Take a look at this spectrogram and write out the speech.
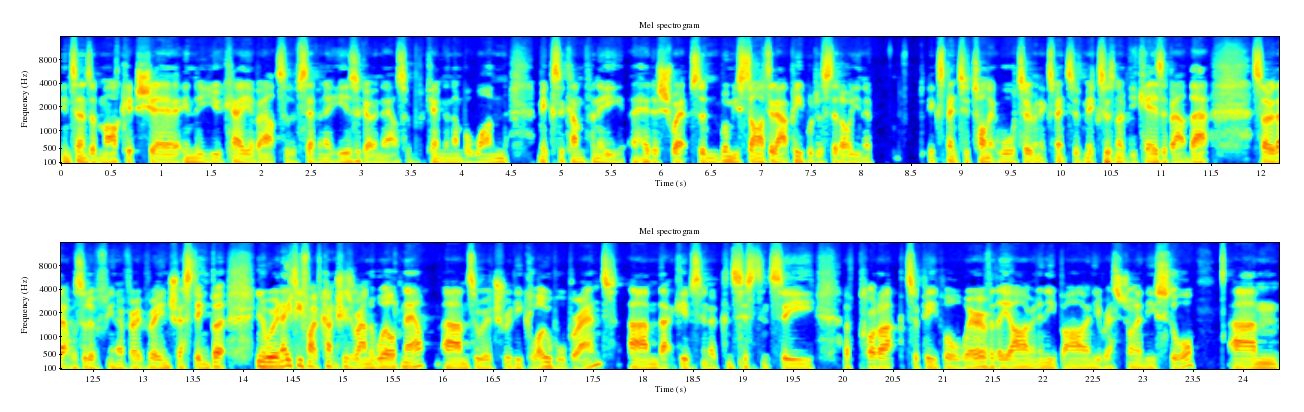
in terms of market share in the UK about sort of seven, eight years ago now. So we became the number one mixer company ahead of Schweppes. And when we started out, people just said, oh, you know, expensive tonic water and expensive mixers. Nobody cares about that. So that was sort of you know very very interesting. But you know we're in 85 countries around the world now, um, so we're a truly global brand. Um, that gives you know consistency of product to people wherever they are in any bar, any restaurant, any store. Um,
